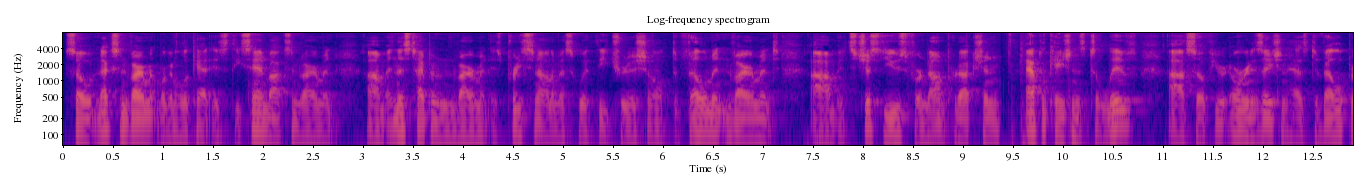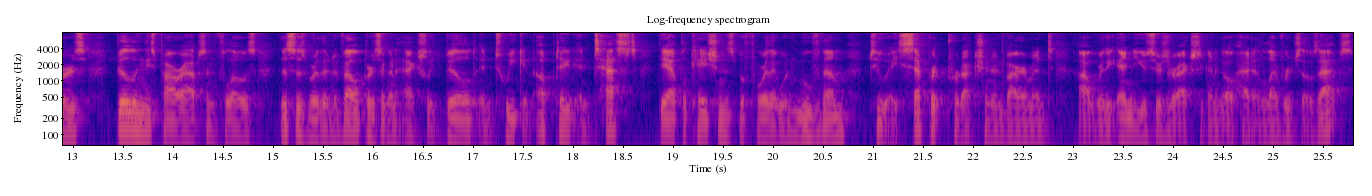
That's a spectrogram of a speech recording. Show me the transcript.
So next environment we're going to look at is the sandbox environment. Um, and this type of environment is pretty synonymous with the traditional development environment. Um, it's just used for non-production applications to live. Uh, so if your organization has developers building these Power Apps and flows, this is where the developers are going to actually build and tweak and update and test the applications before they would move them to a separate production environment uh, where the end users are actually going to go ahead and leverage those apps.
